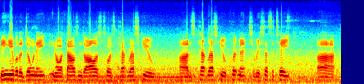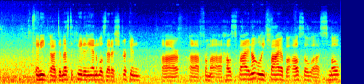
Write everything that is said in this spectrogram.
being able to donate, you know, thousand dollars towards pet rescue, uh, this pet rescue equipment to resuscitate uh, any uh, domesticated animals that are stricken from a house fire, not only fire but also smoke,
